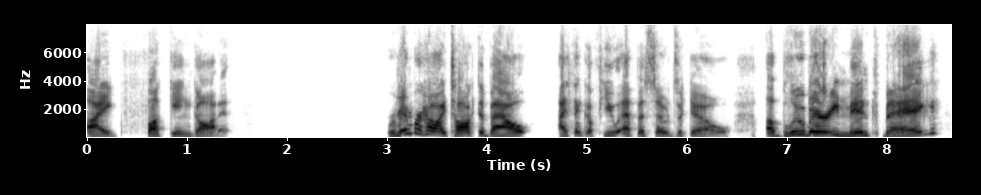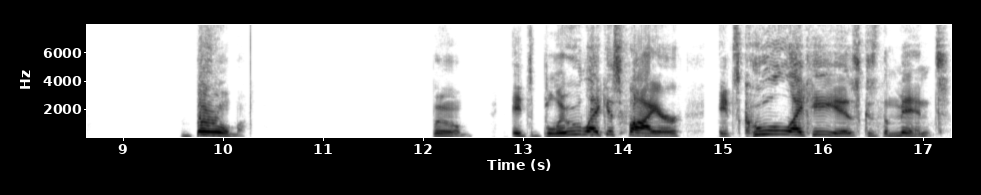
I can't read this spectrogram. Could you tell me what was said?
I fucking got it. Remember how I talked about I think a few episodes ago a blueberry mint bag? Boom. Boom. It's blue like his fire. It's cool like he is because the mint.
